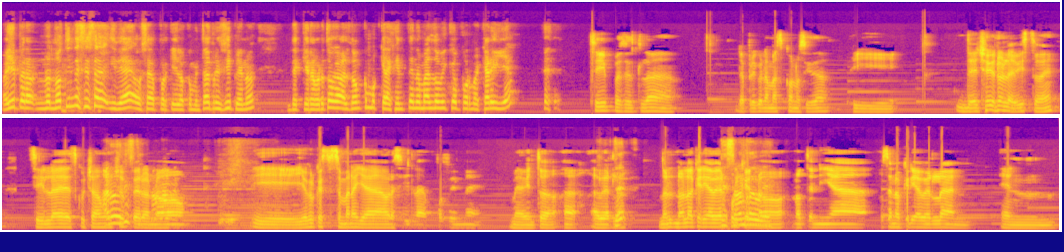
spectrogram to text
Oye, pero no, no tienes esa idea, o sea, porque lo comenté al principio, ¿no? De que Roberto Gabaldón como que la gente nomás lo ubica por Macario y ya. sí, pues es la, la película más conocida y de hecho yo no la he visto, ¿eh? Sí la he escuchado ah, mucho, ¿no pero no, no y yo creo que esta semana ya, ahora sí, la, por fin me, me aviento a, a verla. No, no, la quería ver porque no, no, tenía, o sea, no quería verla en, en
